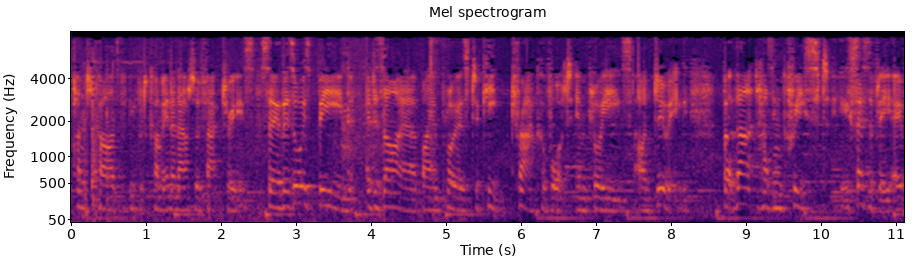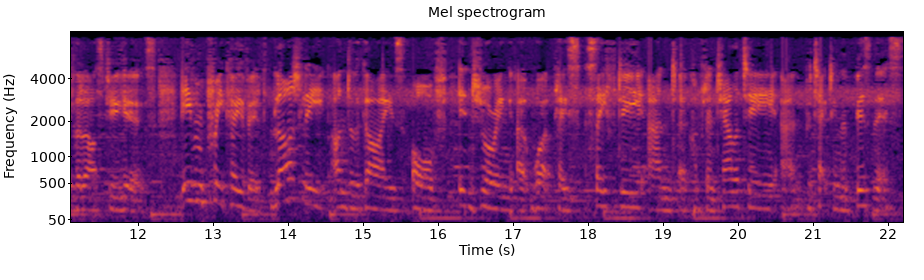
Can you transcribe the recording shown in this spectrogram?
punch cards for people to come in and out of factories. So there's always been a desire by employers to keep track of what employees are doing. But that has increased excessively over the last few years. Even pre-COVID, largely under the guise of ensuring uh, workplace safety and uh, confidentiality and protecting the business.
